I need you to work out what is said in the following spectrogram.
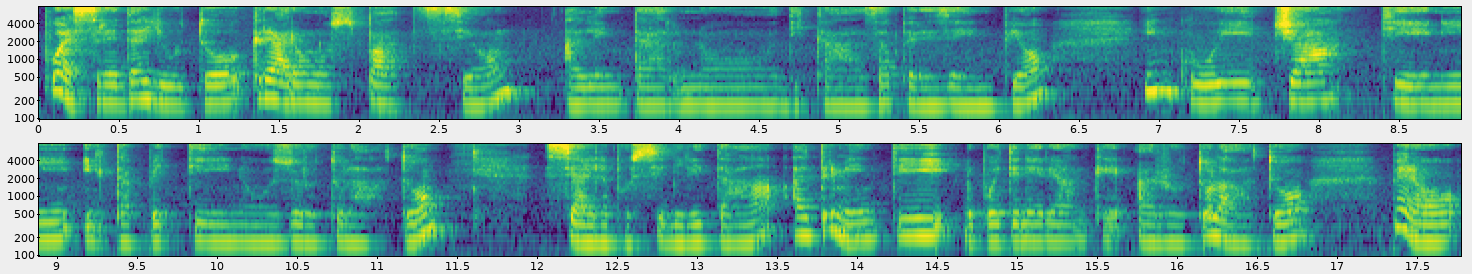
può essere d'aiuto creare uno spazio all'interno di casa, per esempio, in cui già tieni il tappettino srotolato, se hai la possibilità, altrimenti lo puoi tenere anche arrotolato, però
